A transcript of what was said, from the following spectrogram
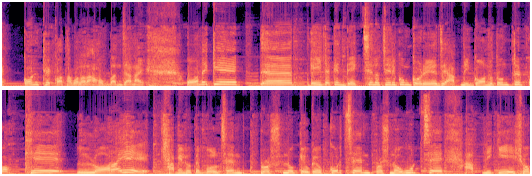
এক কণ্ঠে কথা বলার আহ্বান জানায়। অনেকে এইটাকে দেখছেন হচ্ছে এরকম করে যে আপনি গণতন্ত্রের পক্ষে লড়াইয়ে সামিল হতে বলছেন প্রশ্ন কেউ কেউ করছেন প্রশ্ন উঠছে আপনি কি এইসব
